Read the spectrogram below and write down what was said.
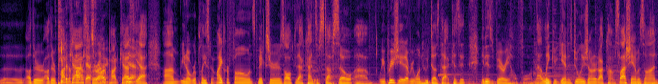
uh, other, other Keeping podcasts podcast for running. our podcast. Yeah. Yeah. Um, you know, replacement microphones, mixers, all that kinds of stuff. So um, we appreciate everyone who does that because it, it is very helpful. And that link again is duelinggenre.com slash Amazon.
